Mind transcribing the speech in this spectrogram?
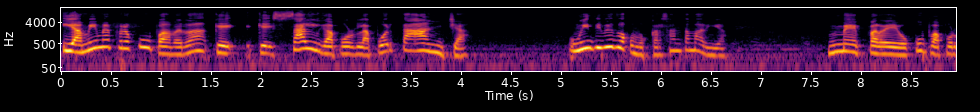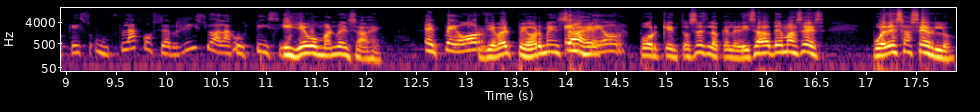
Y a mí me preocupa, ¿verdad?, que, salga por la puerta ancha un individuo como Oscar Santa María. Me preocupa porque es un flaco servicio a la justicia. Y lleva un mal mensaje. El peor. Lleva el peor mensaje. Porque entonces lo que le dice a los demás es, puedes hacerlo.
